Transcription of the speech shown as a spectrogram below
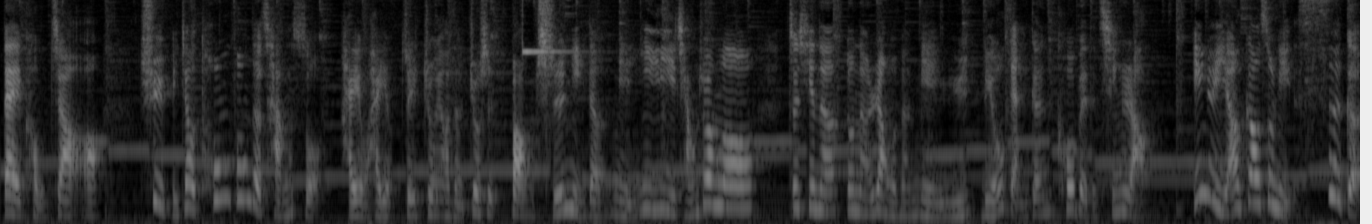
戴口罩哦，去比较通风的场所，还有还有最重要的就是保持你的免疫力强壮喽。这些呢都能让我们免于流感跟 COVID 的侵扰。英女也要告诉你四个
